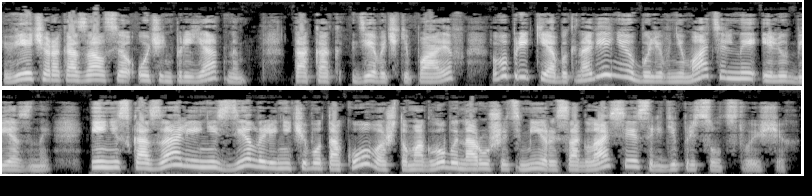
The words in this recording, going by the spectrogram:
Вечер оказался очень приятным, так как девочки Паев, вопреки обыкновению, были внимательны и любезны, и не сказали и не сделали ничего такого, что могло бы нарушить мир и согласие среди присутствующих.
